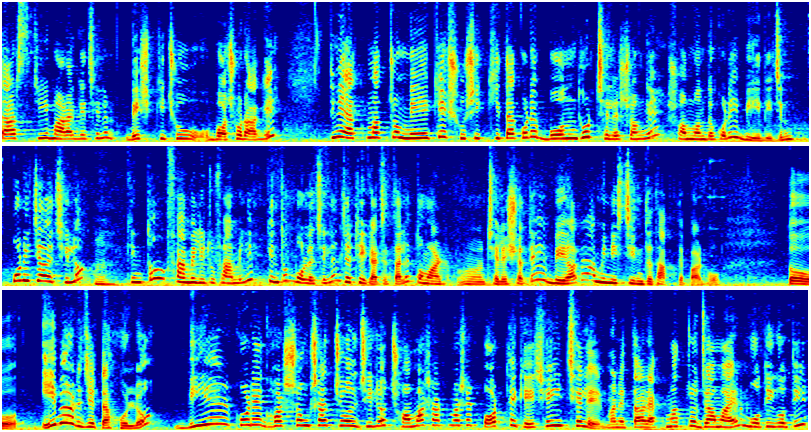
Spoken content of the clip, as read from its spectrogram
তার স্ত্রী মারা গেছিলেন বেশ কিছু বছর আগে। তিনি একমাত্র মেয়েকে সুশিক্ষিতা করে বন্ধুর ছেলের সঙ্গে সম্বন্ধ করেই বিয়ে দিয়েছেন। পরিচয় ছিল কিন্তু ফ্যামিলি টু ফ্যামিলি কিন্তু বলেছিলেন যে ঠিক আছে তাহলে তোমার ছেলের সাথে বিয়ে হবে আমি নিশ্চিন্ত থাকতে পারব। তো এবার যেটা হলো বিয়ের করে ঘর সংসার চলছিল ছ মাস আট মাসের পর থেকে সেই ছেলের মানে তার একমাত্র জামায়ের মতিগতির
